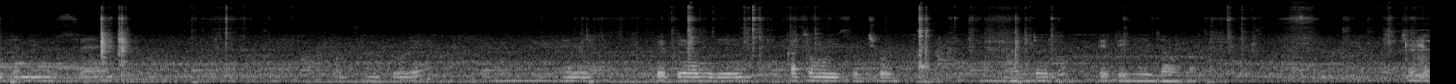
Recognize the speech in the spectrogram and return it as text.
এখানে হচ্ছে পছন্দ করে পেঁপে আলু কাঁচামরিচের ঝোল। আর এটা হলো পেঁপে দিয়ে যাওয়া চলো।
